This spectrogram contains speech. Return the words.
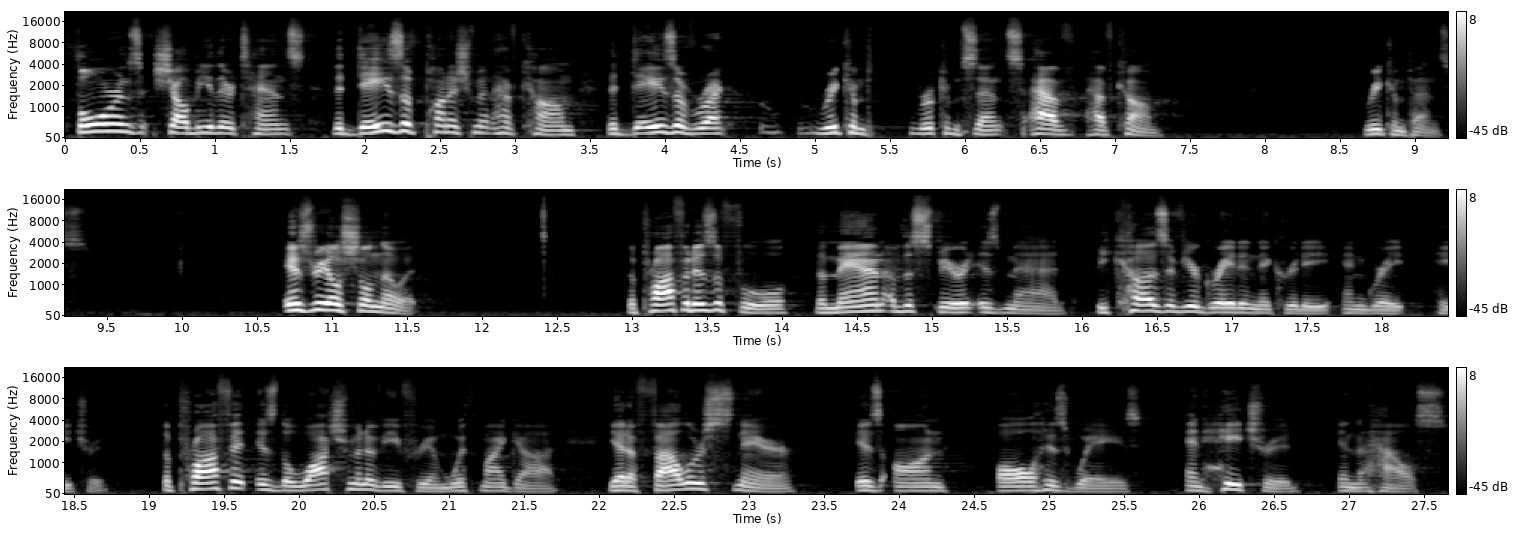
Thorns shall be their tents. The days of punishment have come. The days of rec- recompense have, have come. Recompense. Israel shall know it. The prophet is a fool, the man of the Spirit is mad, because of your great iniquity and great hatred. The prophet is the watchman of Ephraim with my God, yet a fowler's snare is on all his ways, and hatred in the house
